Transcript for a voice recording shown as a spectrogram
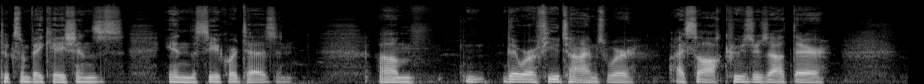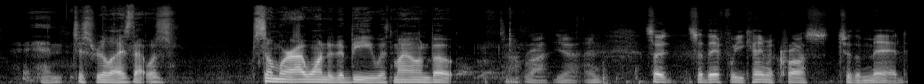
took some vacations in the Sea of Cortez. And um, there were a few times where I saw cruisers out there, and just realized that was somewhere I wanted to be with my own boat. So. Right. Yeah. And so, so therefore, you came across to the Med,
